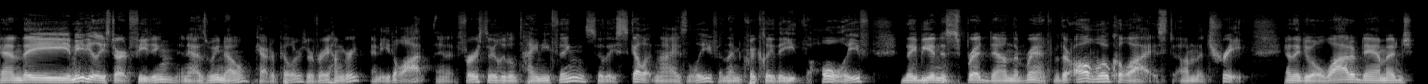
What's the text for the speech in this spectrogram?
and they immediately start feeding. And as we know, caterpillars are very hungry and eat a lot. And at first, they're little tiny things, so they skeletonize the leaf, and then quickly they eat the whole leaf. And they begin to spread down the branch, but they're all localized on the tree, and they do a lot of damage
